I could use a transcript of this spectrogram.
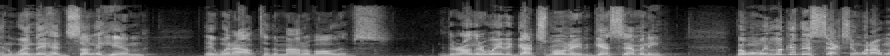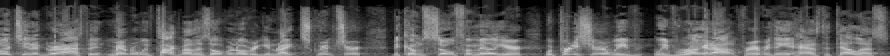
And when they had sung a hymn, they went out to the Mount of Olives. They're on their way to Gethsemane, to Gethsemane. But when we look at this section, what I want you to grasp, remember we've talked about this over and over again, right? Scripture becomes so familiar, we're pretty sure we've, we've wrung it out for everything it has to tell us,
